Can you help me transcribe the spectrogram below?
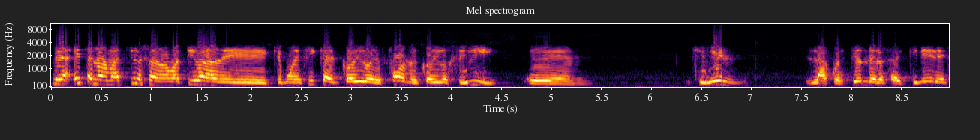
Mira, esta normativa es una normativa de, que modifica el código de fondo, el código civil. Eh, si bien la cuestión de los alquileres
